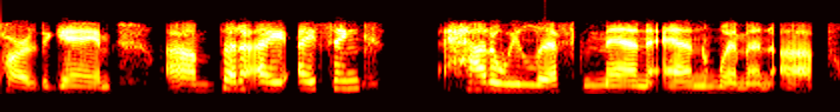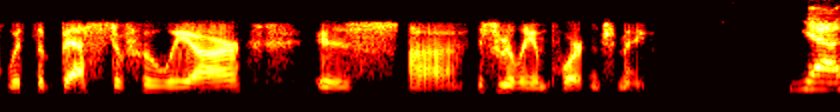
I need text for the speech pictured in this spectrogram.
part of the game. Um, but I, I think how do we lift men and women up with the best of who we are is uh, is really important to me. Yeah,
